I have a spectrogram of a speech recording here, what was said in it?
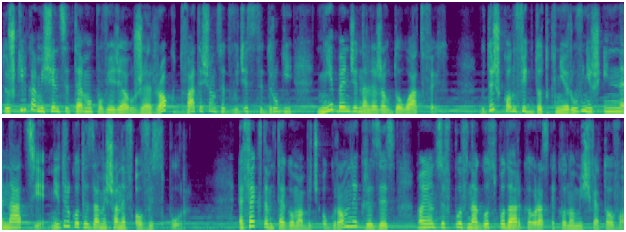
to już kilka miesięcy temu powiedział, że rok 2022 nie będzie należał do łatwych, gdyż konflikt dotknie również inne nacje, nie tylko te zamieszane w owy spór. Efektem tego ma być ogromny kryzys mający wpływ na gospodarkę oraz ekonomię światową.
